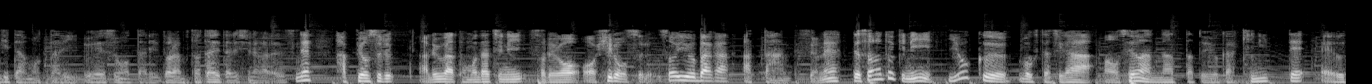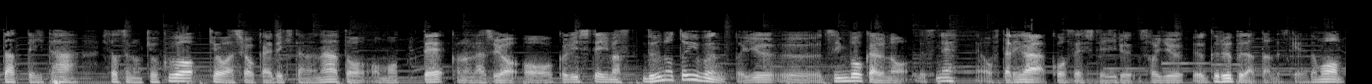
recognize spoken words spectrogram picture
ギター持ったり、ベース持ったり、ドラム叩いたりしながらですね、発表する、あるいは友達にそれを披露する、そういう場があったんですよね。で、その時によく僕たちがお世話になったというか気に入って歌歌っていた一つの曲を今日は紹介できたらなと思ってこのラジオをお送りしています。Do Not Even というツインボーカルのですね、お二人が構成しているそういうグループだったんですけれども、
